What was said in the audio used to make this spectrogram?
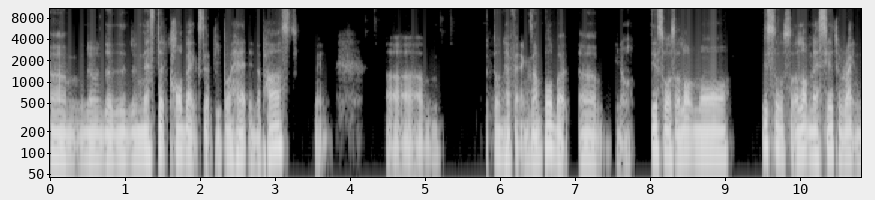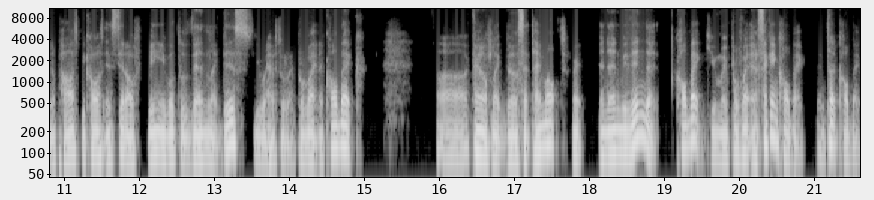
um, you know, the, the, the nested callbacks that people had in the past? Um, don't have an example, but um, you know, this was a lot more. This was a lot messier to write in the past because instead of being able to then like this, you would have to like provide a callback, uh, kind of like the set timeout, right? And then within that callback, you may provide a second callback and third callback,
